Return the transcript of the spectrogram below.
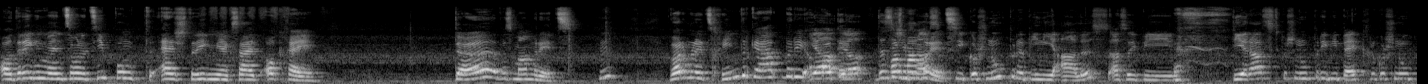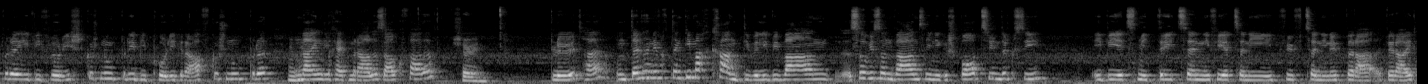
oder irgendwann zu einem Zeitpunkt hast du irgendwie gesagt, okay, da, was machen wir jetzt? Hm? Wollen wir jetzt Kindergärtnerin? Ja, oder ja, das was ist immer wir so, schnuppern bin ich alles. Also ich bin Tierarzt schnuppern, ich bin Bäcker schnuppern, ich bin Florist schnuppern, ich bin Polygraph schnuppern. Mhm. Und eigentlich hat mir alles auch gefallen. Schön. Blöd, hä? Und dann habe ich gedacht, ich mache Kante, weil ich bin wahn, sowieso ein wahnsinniger Sportsünder war. Ich bin jetzt mit 13, 14, 15 nicht bere- bereit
